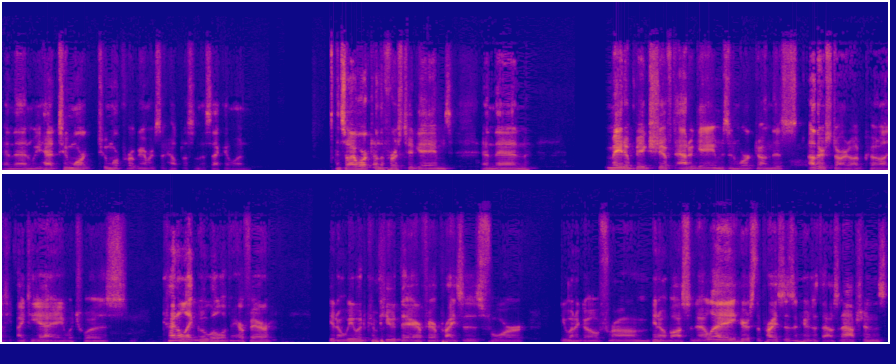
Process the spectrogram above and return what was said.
and then we had two more two more programmers that helped us in the second one. And so I worked on the first two games, and then made a big shift out of games and worked on this other startup called ITA, which was kind of like Google of airfare you know, we would compute the airfare prices for you want to go from, you know, Boston to LA, here's the prices and here's a thousand options.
